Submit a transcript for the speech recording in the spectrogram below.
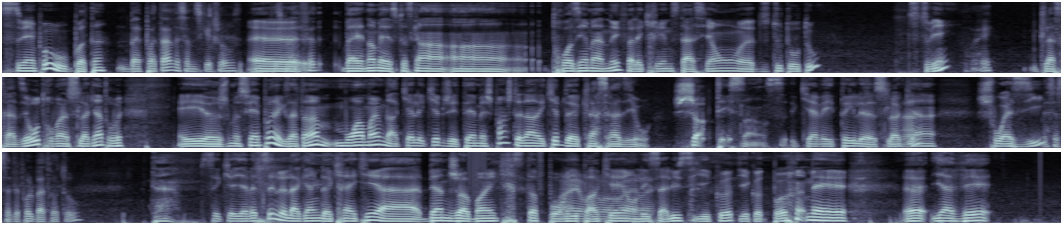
Tu te souviens pas ou pas tant? Ben, pas tant, mais ça me dit quelque chose. Euh, fait? ben non, mais c'est parce qu'en en troisième année, il fallait créer une station euh, du tout au tout. Tu te souviens? Ouais. Classe radio, trouver un slogan, trouver. Et euh, je me souviens pas exactement moi-même dans quelle équipe j'étais, mais je pense que j'étais dans l'équipe de Classe Radio. Choc tes sens, qui avait été le slogan choisi. Mais ça s'appelait pas le C'est qu'il y avait, tu sais, la gang de craqués à Ben Jobin, Christophe Poirier, Ouais, Paquet, ouais, on ouais, les salue s'ils écoutent, ils écoutent pas. Mais euh, il y avait,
